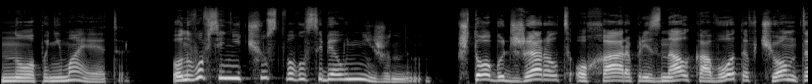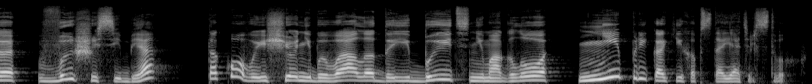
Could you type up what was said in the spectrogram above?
Но, понимая это, он вовсе не чувствовал себя униженным. Чтобы Джеральд О'Хара признал кого-то в чем-то выше себя, такого еще не бывало, да и быть не могло ни при каких обстоятельствах.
